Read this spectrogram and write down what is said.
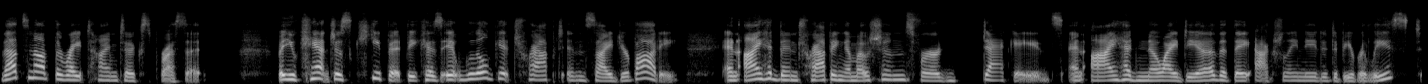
that's not the right time to express it but you can't just keep it because it will get trapped inside your body. And I had been trapping emotions for decades and I had no idea that they actually needed to be released.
